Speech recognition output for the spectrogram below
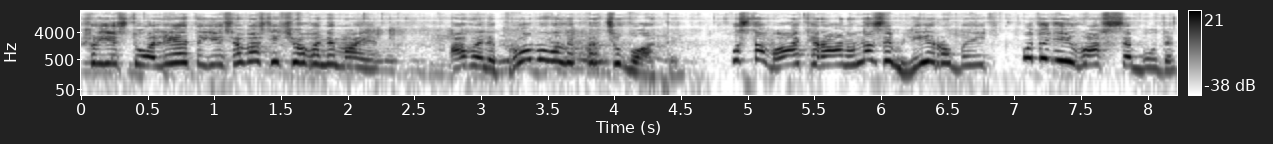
що є туалети, є, а у вас нічого немає. А ви не пробували працювати? Уставати рано, на землі робить. От тоді і у вас все буде.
